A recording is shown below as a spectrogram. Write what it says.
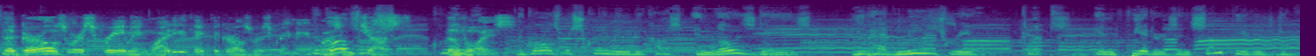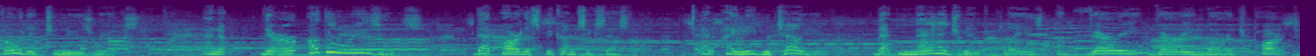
The girls were screaming. Why do you think the girls were screaming? It The wasn't just the voice. The girls were screaming because in those days you had newsreel clips in theaters, and some theaters devoted to newsreels. And uh, there are other reasons that artists become successful. And I needn't tell you that management plays a very, very large part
